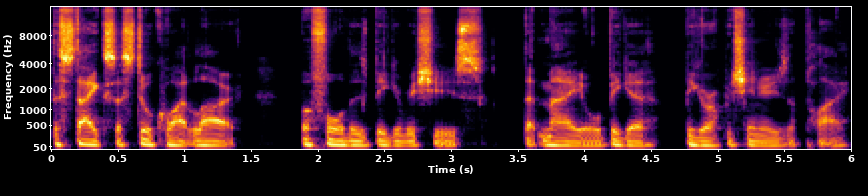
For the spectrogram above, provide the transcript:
the stakes are still quite low before there's bigger issues that may or bigger bigger opportunities at play.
